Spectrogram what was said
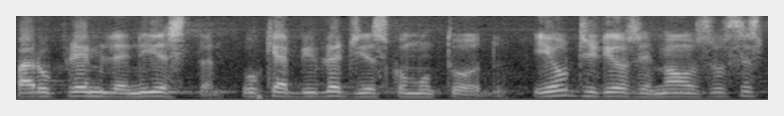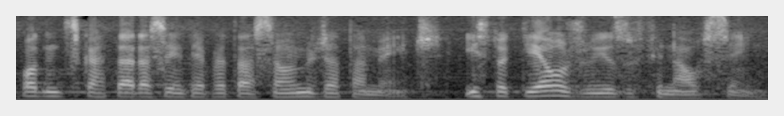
para o premilenista o que a Bíblia diz como um todo. Eu diria aos irmãos, vocês podem descartar essa interpretação imediatamente. Isto aqui é o juízo final, sim.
